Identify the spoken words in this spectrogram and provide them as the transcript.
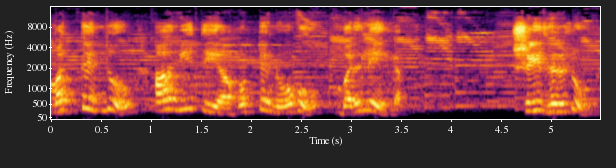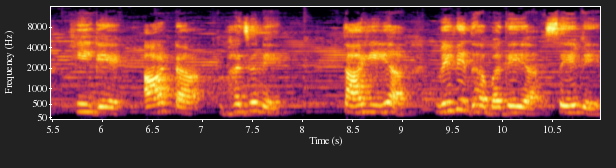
ಮತ್ತೆಂದು ಆ ರೀತಿಯ ಹೊಟ್ಟೆ ನೋವು ಬರಲೇ ಇಲ್ಲ. ಶ್ರೀಧರರು ಹೀಗೆ ಆಟ, ಭಜನೆ, ತಾಯಿಯ ವಿವಿಧ ಬಗೆಯ ಸೇವೆ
